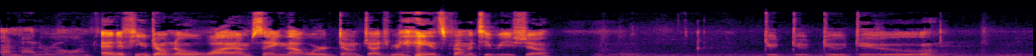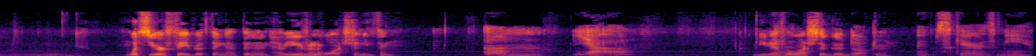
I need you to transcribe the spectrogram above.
I'm not a real one. And if you don't know why I'm saying that word, don't judge me. it's from a TV show. Do do do do. What's your favorite thing I've been in? Have you even watched anything? Um, yeah, You never watched The Good Doctor. it scares me.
